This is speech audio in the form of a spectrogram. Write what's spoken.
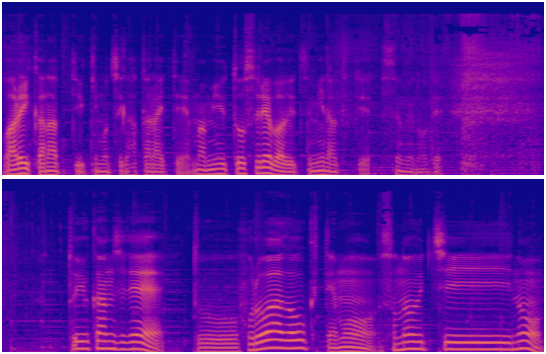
悪いかなっていう気持ちが働いて、まあ、ミュートすれば別に見なくて済むので。という感じで、と、フォロワーが多くてもそのうちの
